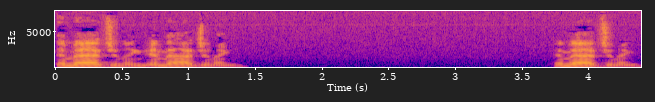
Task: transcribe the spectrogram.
Imagining, imagining, imagining.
